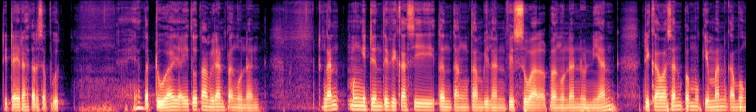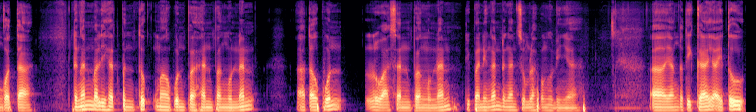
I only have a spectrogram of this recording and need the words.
di daerah tersebut. Yang kedua yaitu tampilan bangunan. Dengan mengidentifikasi tentang tampilan visual bangunan hunian di kawasan pemukiman kampung kota, dengan melihat bentuk maupun bahan bangunan ataupun luasan bangunan dibandingkan dengan jumlah penghuninya. Uh, yang ketiga yaitu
